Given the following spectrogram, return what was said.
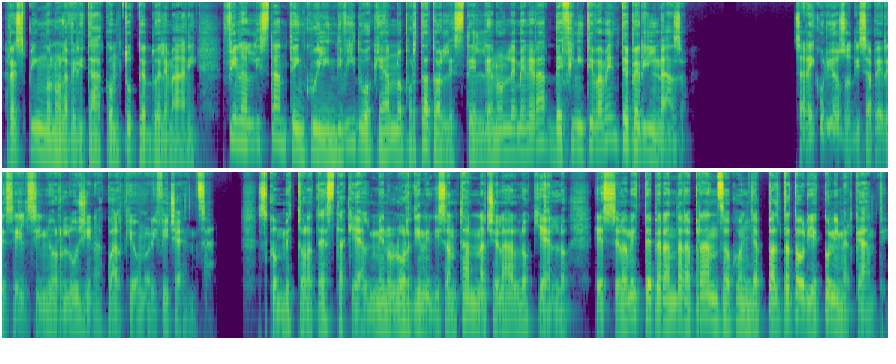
respingono la verità con tutte e due le mani, fino all'istante in cui l'individuo che hanno portato alle stelle non le menerà definitivamente per il naso. Sarei curioso di sapere se il signor Lugin ha qualche onorificenza. Scommetto la testa che almeno l'ordine di Sant'Anna ce l'ha all'occhiello e se lo mette per andare a pranzo con gli appaltatori e con i mercanti.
